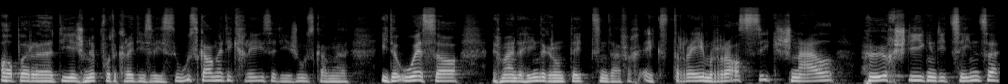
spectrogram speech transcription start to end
Aber äh, die ist nicht von der Credit Suisse ausgegangen, die Krise. Die ist ausgegangen in den USA. Ich meine, der Hintergrund dort sind einfach extrem rassig, schnell, hochsteigende Zinsen,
